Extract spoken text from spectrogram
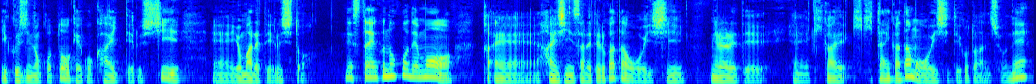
育児のことを結構書いてるし、えー、読まれているしと。で、スタエフの方でも、えー、配信されてる方多いし、見られて、えー、聞か聞きたい方も多いしということなんでしょうね。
